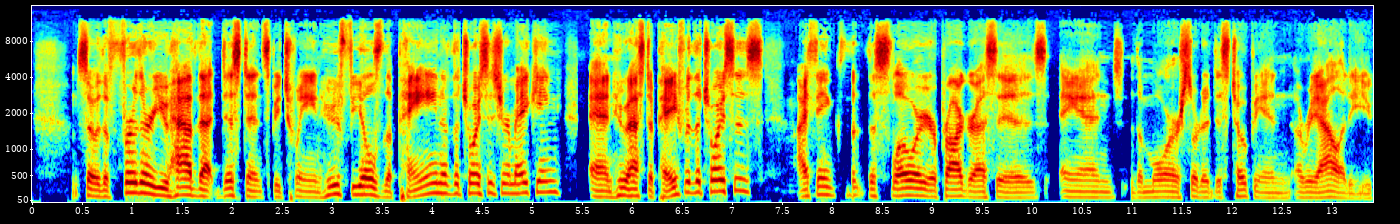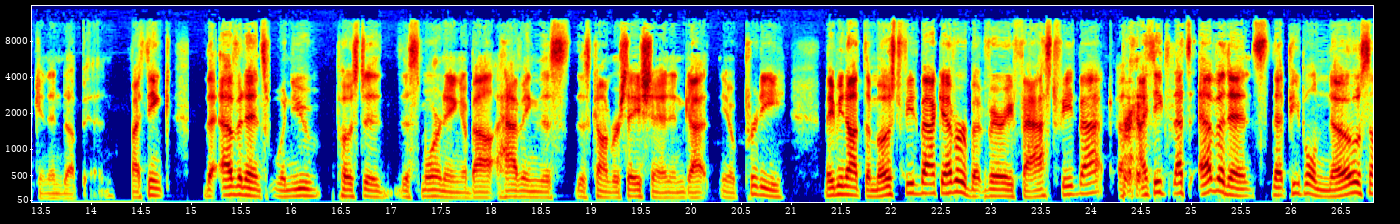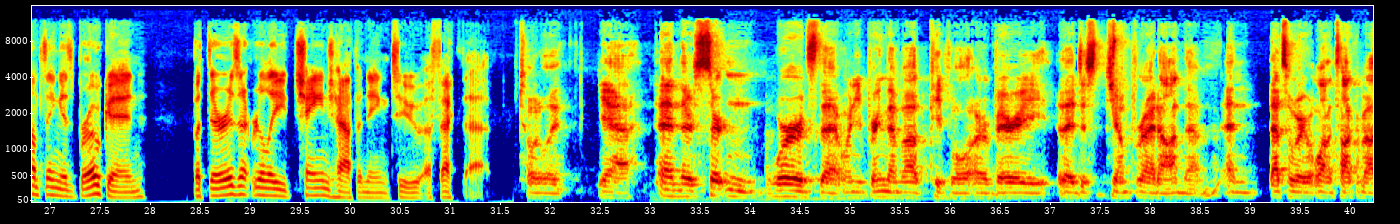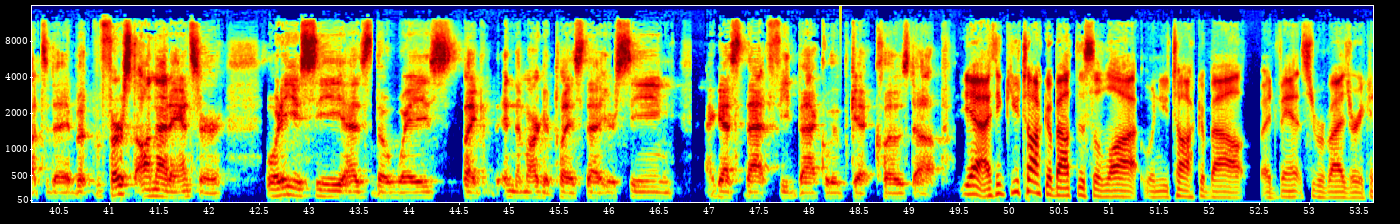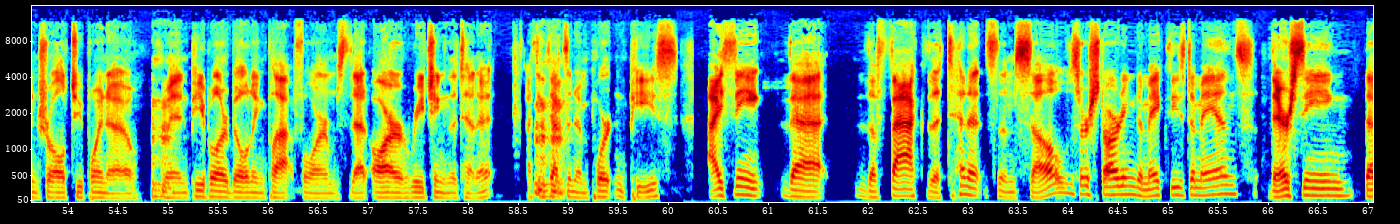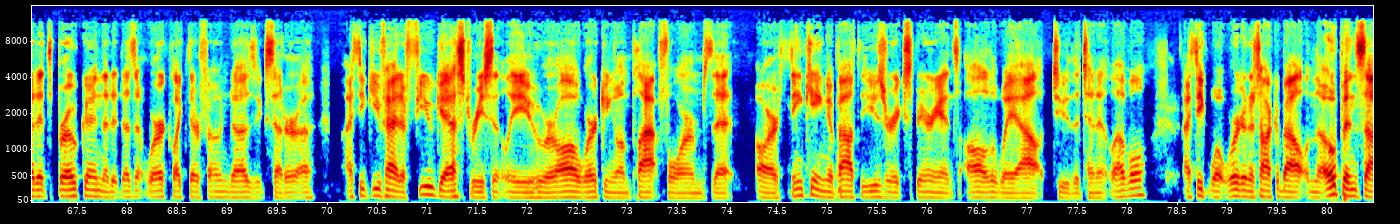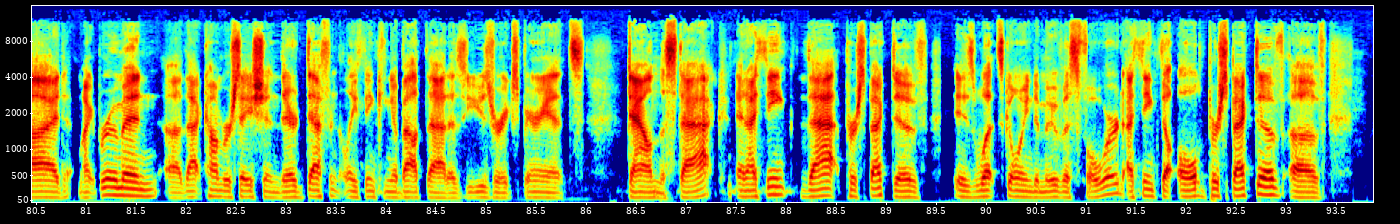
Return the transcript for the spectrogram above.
So the further you have that distance between who feels the pain of the choices you're making and who has to pay for the choices, I think the slower your progress is and the more sort of dystopian a reality you can end up in. I think the evidence when you posted this morning about having this this conversation and got, you know, pretty maybe not the most feedback ever, but very fast feedback. Uh, right. I think that's evidence that people know something is broken, but there isn't really change happening to affect that. Totally. Yeah. And there's certain words that when you bring them up, people are very, they just jump right on them. And that's what we want to talk about today. But first, on that answer, what do you see as the ways, like in the marketplace, that you're seeing, I guess, that feedback loop get closed up? Yeah, I think you talk about this a lot when you talk about advanced supervisory control 2.0, mm-hmm. when people are building platforms that are reaching the tenant. I think mm-hmm. that's an important piece. I think that the fact the tenants themselves are starting to make these demands they're seeing that it's broken that it doesn't work like their phone does etc i think you've had a few guests recently who are all working on platforms that are thinking about the user experience all the way out to the tenant level. I think what we're going to talk about on the open side, Mike Bruman, uh, that conversation, they're definitely thinking about that as a user experience down the stack. And I think that perspective is what's going to move us forward. I think the old perspective of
